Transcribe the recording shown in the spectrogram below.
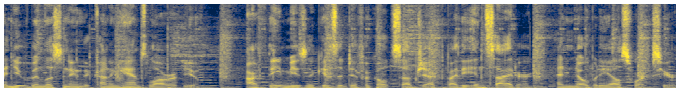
and you've been listening to Cunningham's Law Review. Our theme music is A Difficult Subject by The Insider, and nobody else works here.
